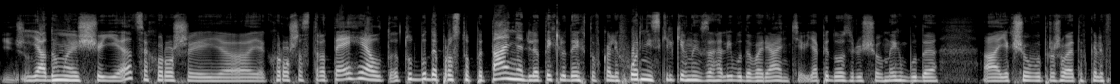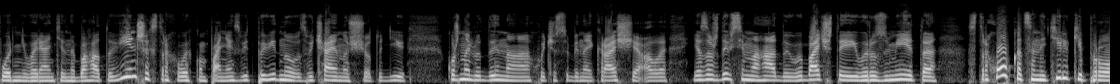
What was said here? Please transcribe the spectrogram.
інша? Я думаю, що є. Це хороший, е, як хороша стратегія. Тут буде просто питання для тих людей, хто в Каліфорнії, скільки в них взагалі буде варіантів. Я підозрюю, що в них буде, якщо ви проживаєте в Каліфорнії, варіантів небагато в інших страхових компаніях. Відповідно, звичайно, що тоді кожна людина хоче собі найкраще, але я завжди всім нагадую: ви бачите і ви розумієте, страховка це не тільки про.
